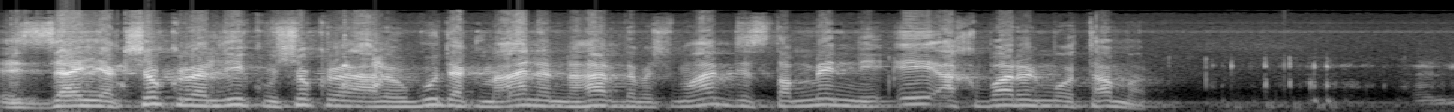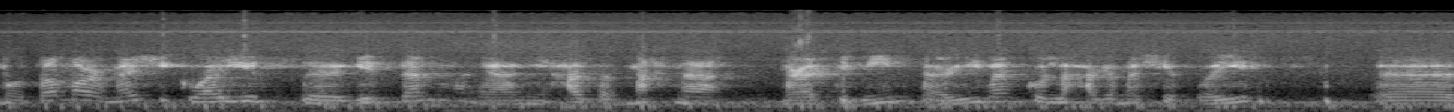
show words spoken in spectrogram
إزيك؟ شكرا ليك وشكرا على وجودك معانا النهارده. باشمهندس طمني إيه أخبار المؤتمر؟ المؤتمر ماشي كويس جدا. يعني حسب ما إحنا مرتبين تقريبا كل حاجة ماشية كويس. آه،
